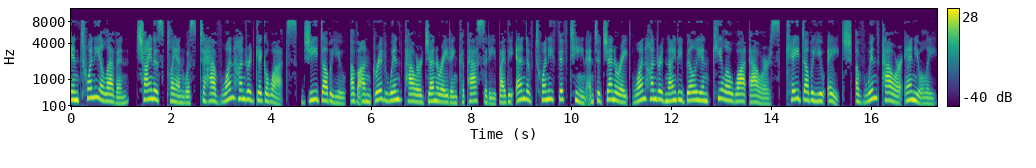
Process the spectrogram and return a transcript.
In 2011, China's plan was to have 100 gigawatts (GW) of on-grid wind power generating capacity by the end of 2015 and to generate 190 billion kilowatt-hours (kWh) of wind power annually.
